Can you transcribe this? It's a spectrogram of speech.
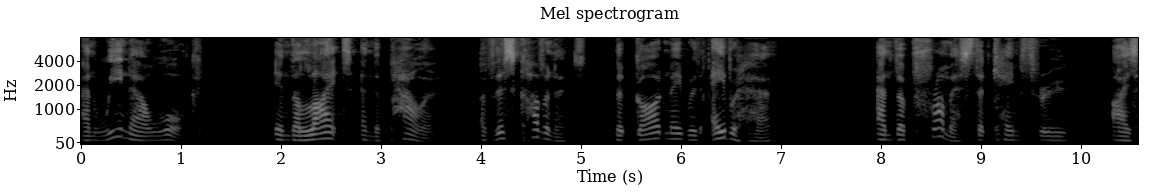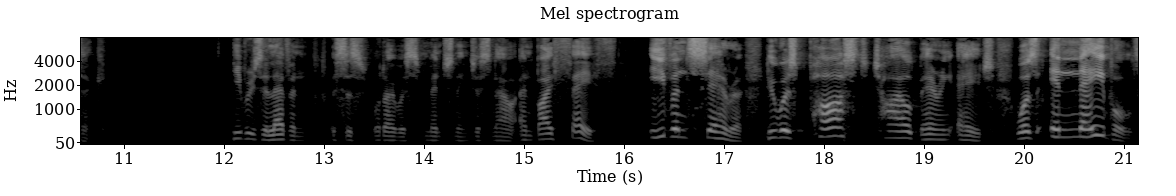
And we now walk in the light and the power of this covenant that God made with Abraham and the promise that came through Isaac. Hebrews 11, this is what I was mentioning just now. And by faith, even Sarah, who was past childbearing age, was enabled,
